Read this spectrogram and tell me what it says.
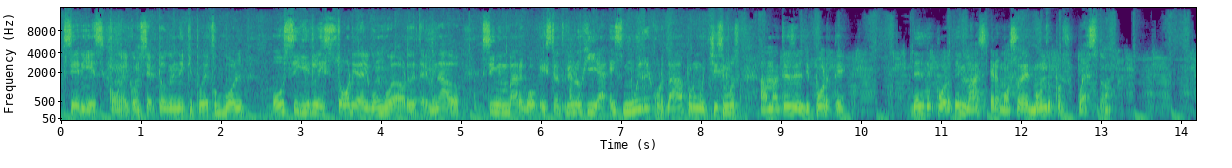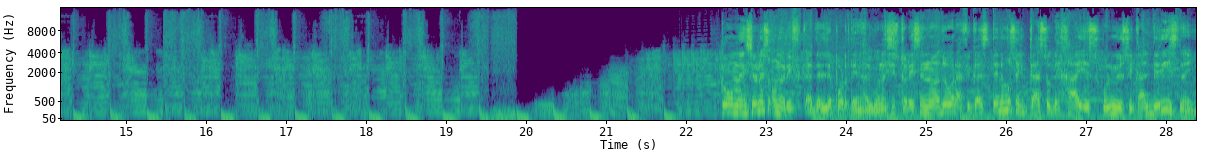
series con el concepto de un equipo de fútbol o seguir la historia de algún jugador determinado. Sin embargo, esta trilogía es muy recordada por muchísimos amantes del deporte. Del deporte más hermoso del mundo, por supuesto. Como menciones honoríficas del deporte en algunas historias cinematográficas, tenemos el caso de High School Musical de Disney.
